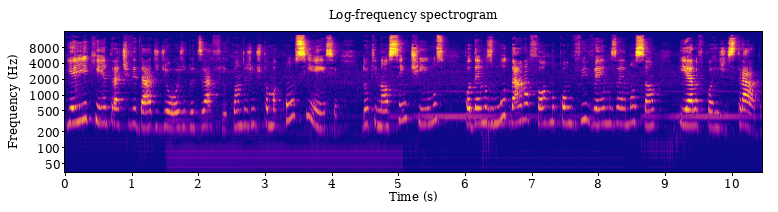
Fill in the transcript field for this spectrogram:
E aí que entra a atividade de hoje do desafio. Quando a gente toma consciência do que nós sentimos, podemos mudar a forma como vivemos a emoção e ela ficou registrada?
